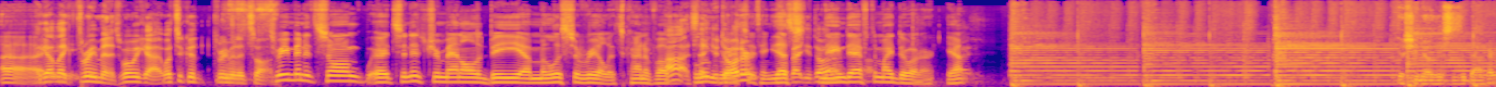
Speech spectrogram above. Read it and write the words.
uh, I got like three minutes. What we got? What's a good three minute song? three minute song. It's an instrumental. It'd be uh, Melissa Real. It's kind of a Ah, is that your daughter? I think. Is Yes, daughter? named after my daughter. Yep. Does she know this is about her?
